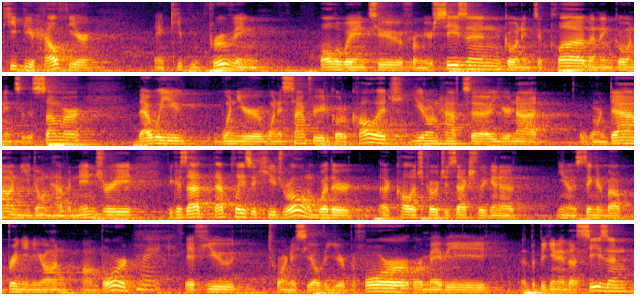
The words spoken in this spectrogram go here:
keep you healthier and keep improving all the way into from your season going into club and then going into the summer. That way you when you're when it's time for you to go to college you don't have to you're not worn down you don't have an injury because that that plays a huge role in whether a college coach is actually going to you know is thinking about bringing you on on board. Right. if you tore an ACL the year before, or maybe at the beginning of that season,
